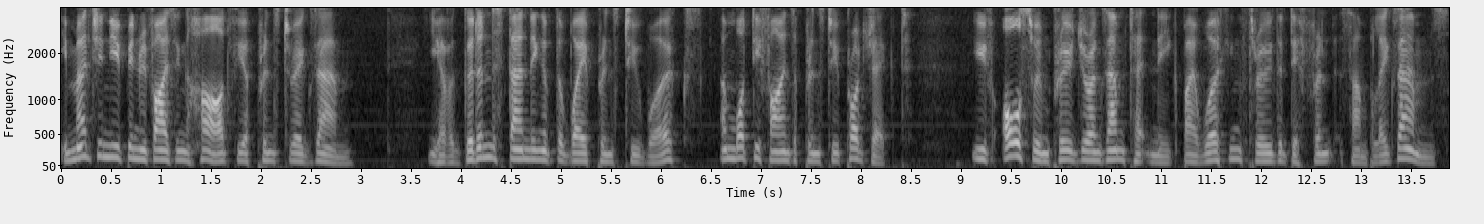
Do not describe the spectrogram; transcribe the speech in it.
Imagine you've been revising hard for your Prince 2 exam. You have a good understanding of the way Prince 2 works and what defines a Prince 2 project. You've also improved your exam technique by working through the different sample exams.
